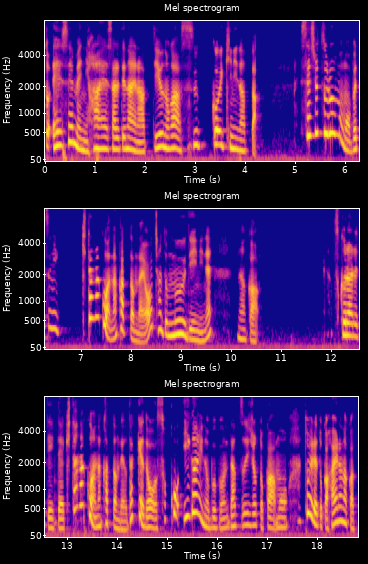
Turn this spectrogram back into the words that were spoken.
と衛生面に反映されてないなっていうのがすっごい気になった。施術ルームも別に汚くはなかったんだよ。ちゃんとムーディーにね、なんか、作られていて、汚くはなかったんだよ。だけど、そこ以外の部分、脱衣所とか、もうトイレとか入らなかった、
